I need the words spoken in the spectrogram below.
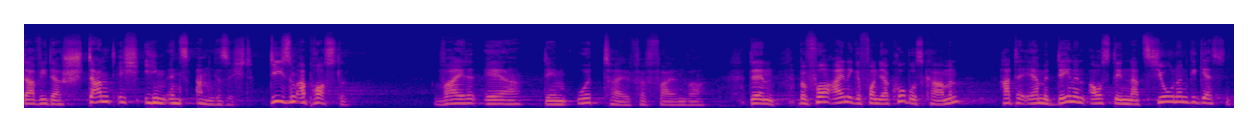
da widerstand ich ihm ins Angesicht, diesem Apostel, weil er dem Urteil verfallen war. Denn bevor einige von Jakobus kamen, hatte er mit denen aus den Nationen gegessen.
